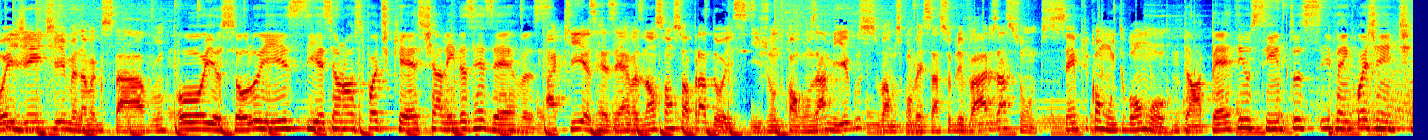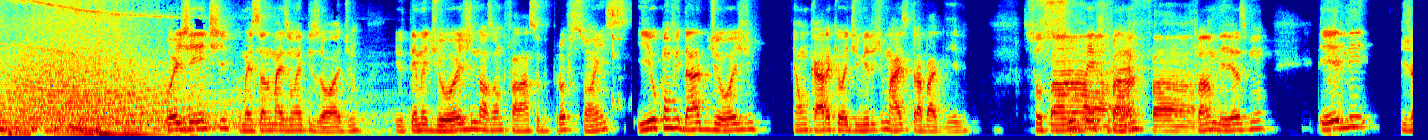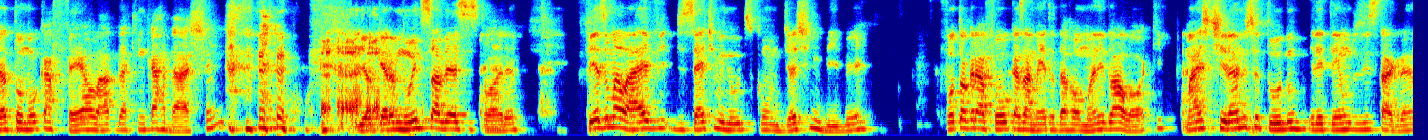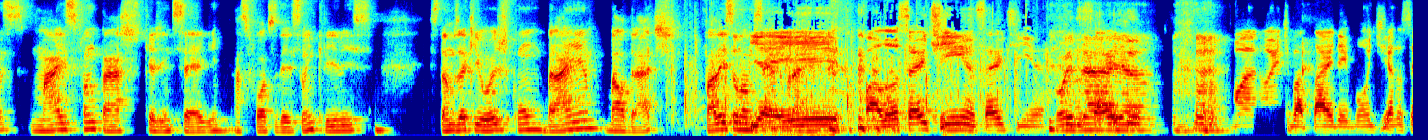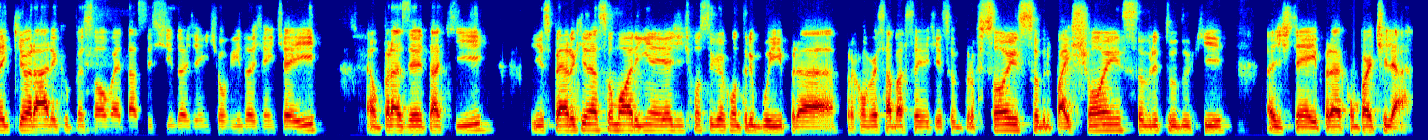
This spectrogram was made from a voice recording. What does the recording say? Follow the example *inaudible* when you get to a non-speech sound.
Oi, gente, meu nome é Gustavo. Oi, eu sou o Luiz e esse é o nosso podcast Além das Reservas. Aqui as reservas não são só para dois e junto com alguns amigos vamos conversar sobre vários assuntos, sempre com muito bom humor. Então apertem os cintos e vem com a gente. Oi, gente, começando mais um episódio. E o tema de hoje nós vamos falar sobre profissões. E o convidado de hoje é um cara que eu admiro demais o trabalho dele. Sou fã, super fã, é fã, fã mesmo. Ele já tomou café ao lado da Kim Kardashian. *laughs* e eu quero muito saber essa história. Fez uma live de sete minutos com Justin Bieber. Fotografou o casamento da Romana e do Alok. Mas, tirando isso tudo, ele tem um dos Instagrams mais fantásticos que a gente segue. As fotos dele são incríveis. Estamos aqui hoje com Brian Baldrati. Falei seu nome e certo, aí? Brian. Falou certinho, certinho. Oi, Tudo Brian. *laughs* boa noite, boa tarde, bom dia. Não sei que horário que o pessoal vai estar assistindo a gente, ouvindo a gente aí. É um prazer estar aqui e espero que nessa uma horinha aí a gente consiga contribuir para conversar bastante sobre profissões, sobre paixões, sobre tudo que a gente tem aí para compartilhar.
